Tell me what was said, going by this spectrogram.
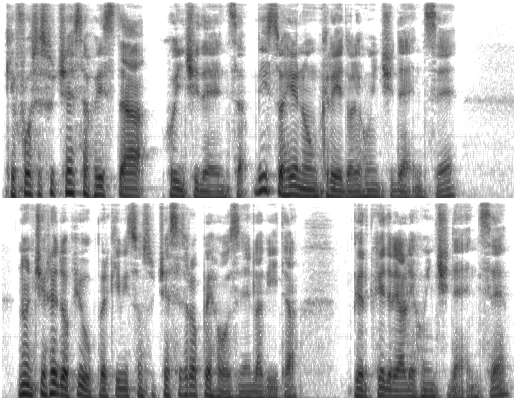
che fosse successa questa coincidenza. Visto che io non credo alle coincidenze, non ci credo più perché mi sono successe troppe cose nella vita per credere alle coincidenze.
